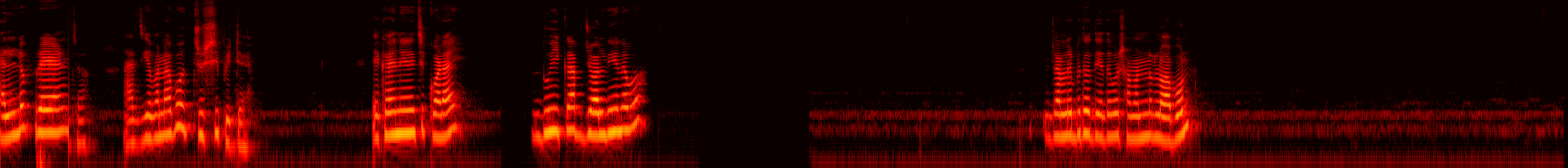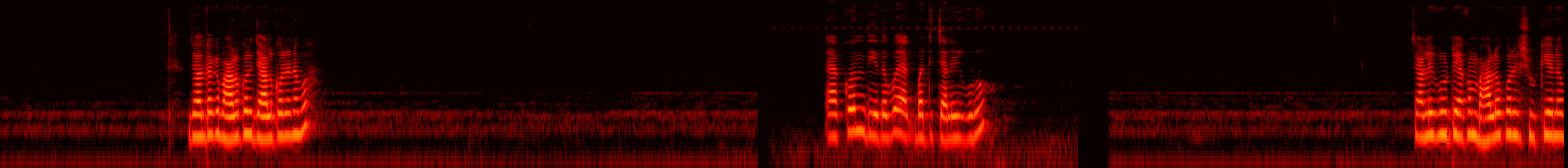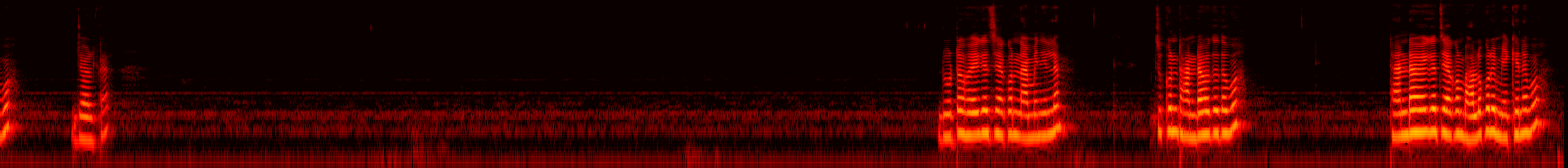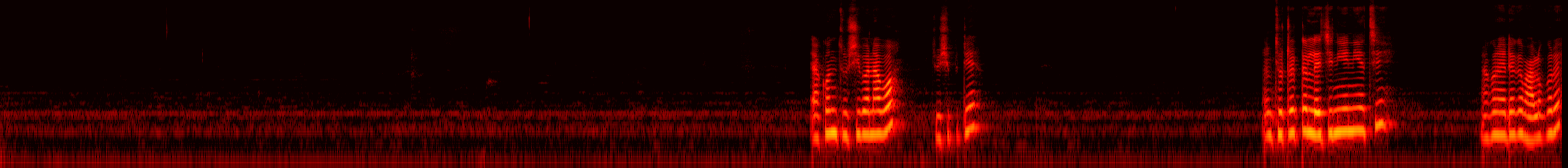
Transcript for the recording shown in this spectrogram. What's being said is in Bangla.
Hello friend. আজকে বানাবো চুষি পিঠে। এখানে নিয়ে নিয়েছি কড়াই। দুই কাপ জল দিয়ে নেব। জলের ভিতর দিয়ে দেবো সামান্য লবণ। জলটাকে ভালো করে জাল করে নেব। এখন দিয়ে দেবো এক বাটি চালের গুঁড়ো। চালের গুঁড়োটি এখন ভালো করে শুকিয়ে নেব জলটা। ডোটা হয়ে গেছে, এখন নামিয়ে নিলাম। কিছুক্ষণ ঠান্ডা হতে দেবো। ঠান্ডা হয়ে গেছে, এখন ভালো করে মেখে নেব। এখন চুষি বানাবো, চুষি পিঠে। আমি ছোটো একটা লেচি নিয়ে নিয়েছি। এখন এটাকে ভালো করে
